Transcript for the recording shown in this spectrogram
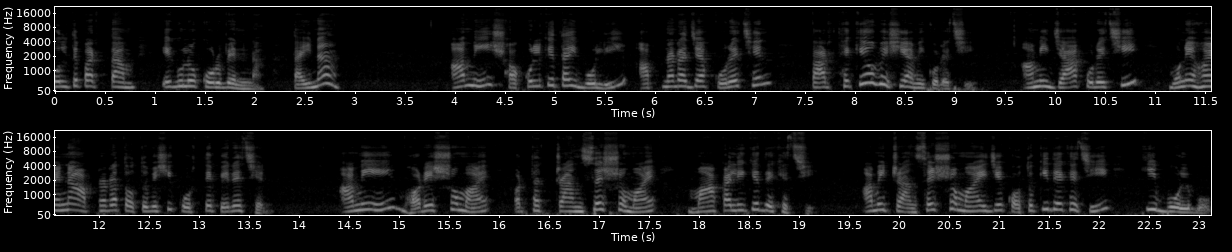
বলতে পারতাম, এগুলো করবেন না, তাই না? আমি সকলকে তাই বলি, আপনারা যা করেছেন, তার থেকেও বেশি আমি করেছি। আমি যা করেছি, মনে হয় না আপনারা তত বেশি করতে পেরেছেন। আমি ভরের সময়, অর্থাৎ ট্রান্সের সময়, মা কালীকে দেখেছি। আমি ট্রান্সের সময় যে কত কি দেখেছি, কি বলব?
